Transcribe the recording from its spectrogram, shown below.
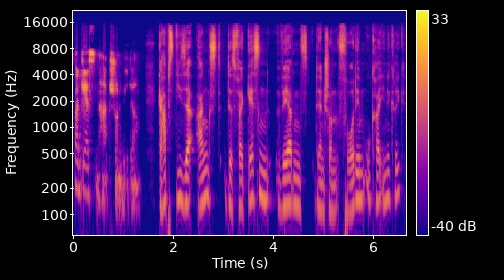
vergessen hat schon wieder. Gab es diese Angst des Vergessenwerdens denn schon vor dem Ukraine-Krieg?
